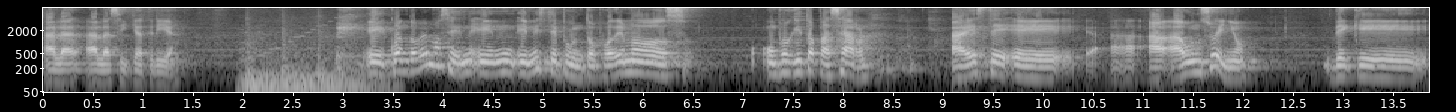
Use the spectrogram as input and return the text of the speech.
a la, psiquiatría. Eh, cuando vemos en, este punto, podemos un poquito pasar a, este, eh, a, un sueño de que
